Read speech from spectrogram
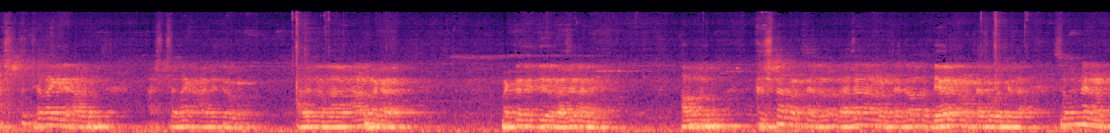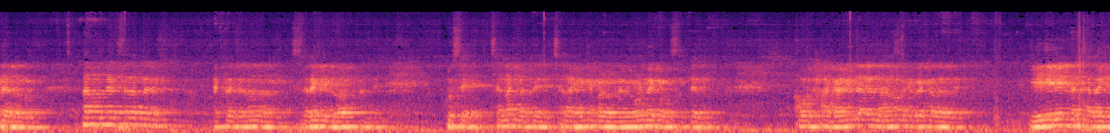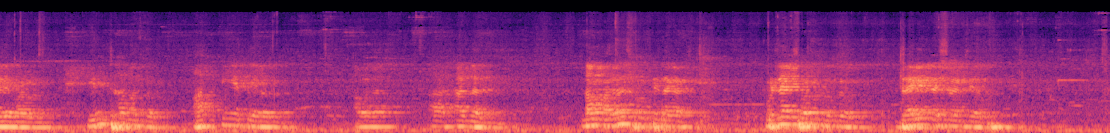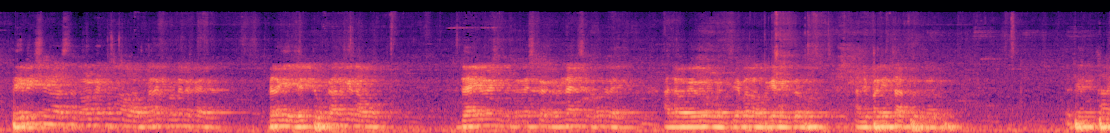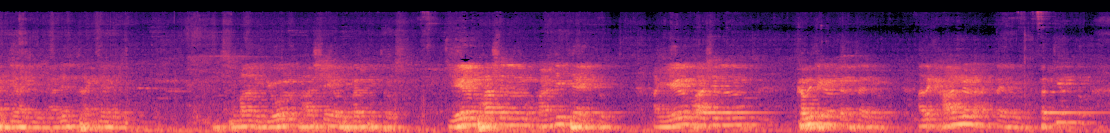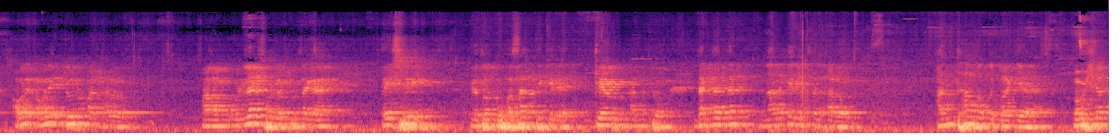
ಅಷ್ಟು ಚೆನ್ನಾಗಿದೆ ಹಾಡು. ಅಷ್ಟು ಚೆನ್ನಾಗಿ ಹಾಡಿದ್ರು. ಹಾಡುವಾಗ ಪಕ್ಕದಲ್ಲಿದ್ದ ರಾಜನಾನೆ ಅವನು ಕೃಷ್ಣ ನೋಡ್ತಾ ಇದ್ರು, ರಾಜನ ನೋಡ್ತಾ ಇದ್ರು, ಅಥವಾ ದೇವರ ನೋಡ್ತಾ ಇದ್ರು ಗೊತ್ತಿಲ್ಲ ಸುಮ್ಮನೆ ನೋಡ್ತಾ ಇರೋರು. ನಾನು ಒಂದೇ ಸಲ ಯಾಕಂದ್ರೆ ಜನ ಸರಿಯಾಗಿಲ್ವಾ ಅಂದೆ. ಕುಸೆ, ಚೆನ್ನಾಗಿ ಮತ್ತೆ ಚೆನ್ನಾಗಿ ಹೆಂಗೆ ಮಾಡೋದು ನನಗೆ ನೋಡ್ಬೇಕು ಅನಿಸುತ್ತೆ ಅವ್ರು ಹಾಗಾಗಿದ್ದಾರೆ, ನಾನು ಆಗಿರ್ಬೇಕಾದ್ರೆ ಏನ ಚೆನ್ನಾಗಿದೆ ಮಾಡೋದು? ಇಂಥ ಒಂದು ಆತ್ಮೀಯತೆ ಇರೋದು ಅವರ ಆ ಹಾಡಿನಲ್ಲಿ ನಾವು ಮದ್ರಾಸ್ ಹೋಗ್ತಿದ್ದಾಗ ವುಡ್ಲ್ಯಾಂಡ್ಸ್ ಹೋಟೆಲ್ ಒಂದು ಡ್ರೈವಿಂಗ್ ರೆಸ್ಟೋರೆಂಟ್ ಇರೋದು ಬೇಬಿ ಶ್ರೀನಿವಾಸನ ನೋಡಬೇಕು ನಾವು ಅವ್ರ ಮನೆಗೆ ಹೋಗಬೇಕಾದ್ರೆ ಬೆಳಗ್ಗೆ ಎಂಟು ಕಾಲಿಗೆ ನಾವು ಡೈರೆಕ್ಟ್ ರೆಸ್ಟೋರೆಂಟ್ ಡ್ಯಾನ್ಸ್ ಹೋದರೆ ಅಲ್ಲಿ ಅವರೆಲ್ಲರೂ ಒಂದು ಟೇಬಲ್ ಅವ್ರಿಗೆ ನಿಂತರು ಅಲ್ಲಿ ಬರೀತಾ ಕೂತ್ಕೊಂಡು ಅದೆಂಥ ಜ್ಞಾನಿ ಅದೆಂಥ ಸುಮಾರು ಏಳು ಭಾಷೆ ಅವರು ಬರ್ತಿತ್ತು ಏಳು ಭಾಷೆನಲ್ಲೂ ಪಾಂಡಿತ್ಯ ಇತ್ತು. ಆ ಏಳು ಭಾಷೆನಲ್ಲೂ ಕವಿತೆಗಳು ಕಲಿತಾ ಇದ್ರು. ಅದಕ್ಕೆ ಹಾಡುಗಳು ಹಾಕ್ತಾ ಇದ್ರು. ಪ್ರತಿಯೊಂದು ಅವನೇ ಅವನೇ ಟ್ಯೂನ್ ಮಾಡ್ತಾರೆ ಅವರು ಪುಸ್ತಕ ಶ್ರೀ ಇವತ್ತೊಂದು ಹೊಸ ದಿಕ್ಕಿದೆ ಕೇಳು ಅನ್ನೋದು. ದಂಡ ನಾಲ್ಕೇ ನಿಮಿಷದಲ್ಲಿ ಹಾಡೋದು ಅಂಥ ಒಂದು ಭಾಗ್ಯ. ಬಹುಶಃ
